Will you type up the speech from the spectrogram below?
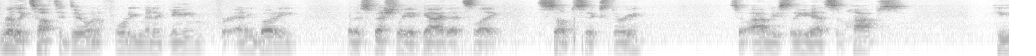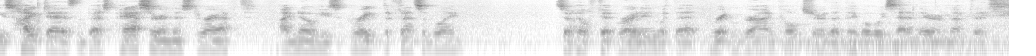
Really tough to do in a 40 minute game for anybody, but especially a guy that's like sub six three. So obviously he has some hops. He's hyped as the best passer in this draft. I know he's great defensively. So he'll fit right in with that grit and grind culture that they've always had there in Memphis.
